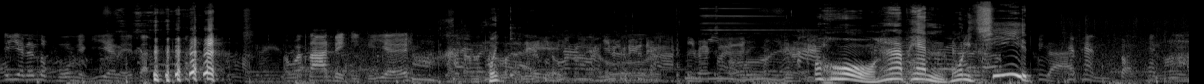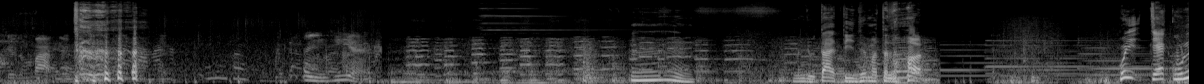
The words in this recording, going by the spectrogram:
ไอ้เหี้ยนั้นหลบมุมอย่างเหี้ยเลยไอ้สัตว์อวตารเด็กอีกไอ้เหี้ยเอ้ยเฮ้ยโอ้โหห้าแผ่นโฮลิชีตแค่แผ่นสองแผ่นกูยังเจอลำบากเลยไอ้เหี้ยอืมมันอยู่ใต้ตีนใช่มาตลอด เฮ้ยแจกุน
